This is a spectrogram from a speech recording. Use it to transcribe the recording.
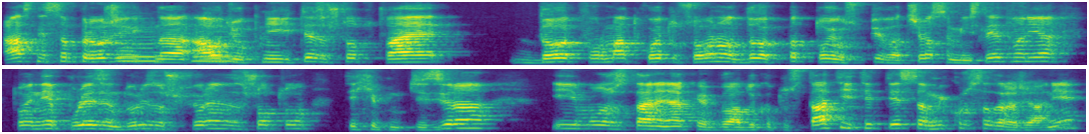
аз не съм привърженик на аудиокнигите, защото това е дълъг формат, който особено на дълъг път той успива. Чел съм изследвания, той не е полезен дори за шофиране, защото те хипнотизира и може да стане някоя била. Докато статиите, те са микросъдържание,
